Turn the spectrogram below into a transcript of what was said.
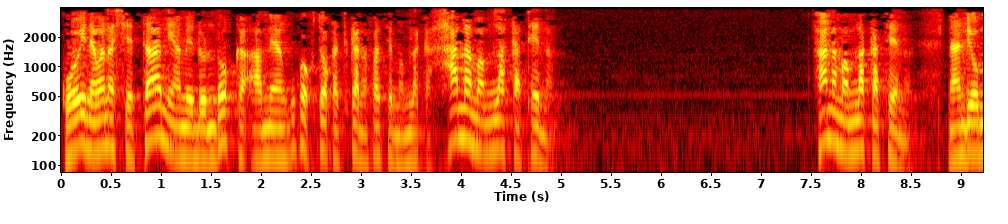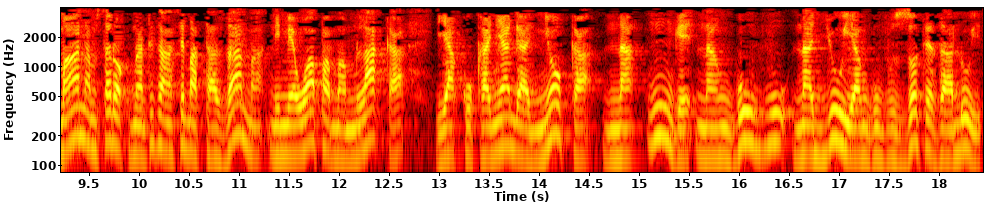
Kwa hiyo inamaana shetani amedondoka ameanguka kutoka katika nafasi ya mamlaka. Hana mamlaka tena. Hana mamlaka tena na ndio maana mstari wa 19 anasema tazama nimewapa mamlaka ya kukanyaga nyoka na nge na nguvu na juu ya nguvu zote za adui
